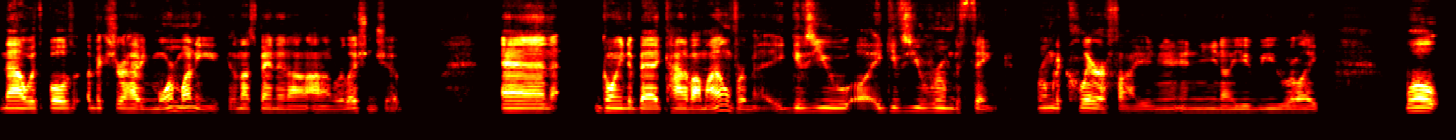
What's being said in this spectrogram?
now with both a mixture of having more money because I'm not spending on, on a relationship and going to bed kind of on my own for a minute. It gives you uh, it gives you room to think, room to clarify, and, and you know you you were like, well,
